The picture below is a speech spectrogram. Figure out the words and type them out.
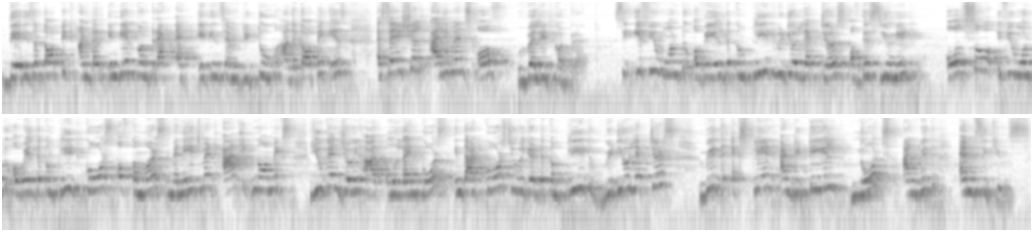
There is a topic under Indian Contract Act 1872 and the topic is essential elements of valid contract. See, if you want to avail the complete video lectures of this unit, also if you want to avail the complete course of commerce management and economics you can join our online course. In that course you will get the complete video lectures with explained and detailed notes and with mcqs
